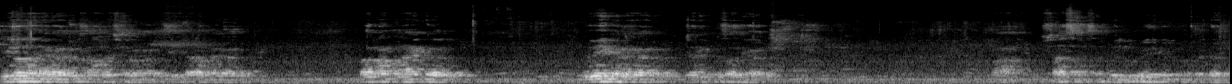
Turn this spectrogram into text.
వినోదన్న గారు సామేశ్వరరావు గారు సీతారామ గారు బలరామ నాయక్ గారు వివేకన్న గారు జనప్రసాద్ గారు మా శాసనసభ్యులు వేదిక పెద్దలు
